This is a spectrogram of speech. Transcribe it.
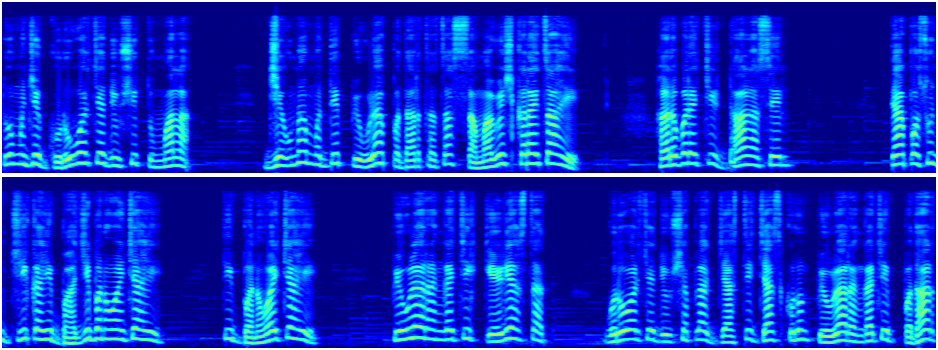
तो म्हणजे गुरुवारच्या दिवशी तुम्हाला जेवणामध्ये पिवळ्या पदार्थाचा समावेश करायचा आहे. हरभऱ्याची डाळ असेल त्यापासून जी काही भाजी बनवायची आहे ती बनवायची आहे. पिवळ्या रंगाची केळी असतात गुरुवारच्या दिवशी आपला जास्तीत जास्त करून पिवळ्या रंगाचे पदार्थ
